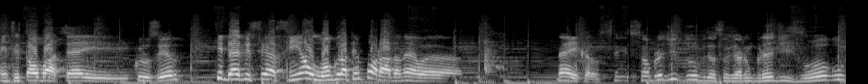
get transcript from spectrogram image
entre Taubaté e Cruzeiro, que deve ser assim ao longo da temporada, né, né Ícaro? Sem sombra de dúvida, Sérgio, um grande jogo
